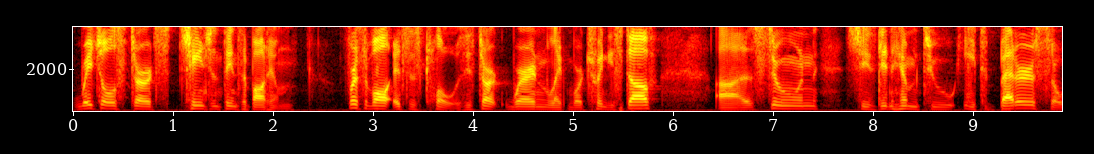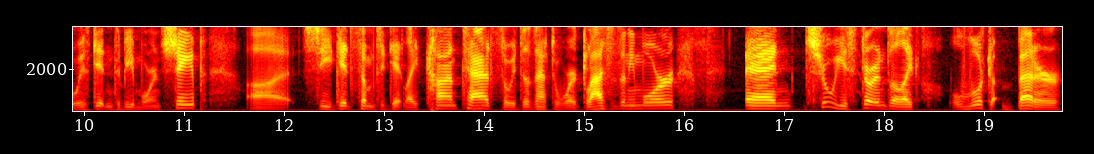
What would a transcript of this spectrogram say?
Rachel starts changing things about him. First of all, it's his clothes. He starts wearing like more trendy stuff. Uh, soon, she's getting him to eat better, so he's getting to be more in shape. Uh, she gets him to get like contacts, so he doesn't have to wear glasses anymore. And true, he's starting to like look better,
